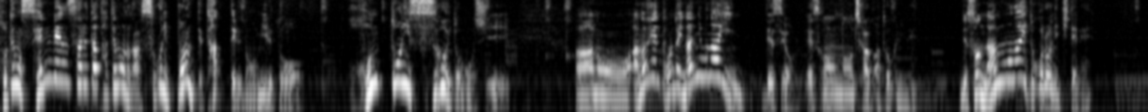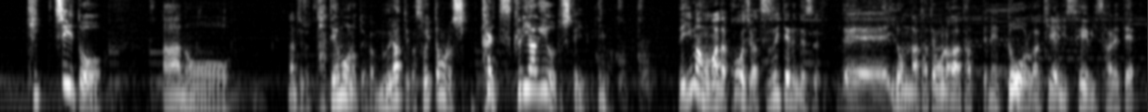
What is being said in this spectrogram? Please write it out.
とても洗練された建物がそこにボンって立ってるのを見ると本当にすごいと思うしあのあの辺って本当に何にもないんですよ。エスコンの近くは特にね。でその何もないところに来てねきっちりとあのなんていうんでしょう建物というか村というかそういったものをしっかり作り上げようとしている今。で今もまだ工事は続いてるんです。でいろんな建物が建ってね道路がきれいに整備されて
